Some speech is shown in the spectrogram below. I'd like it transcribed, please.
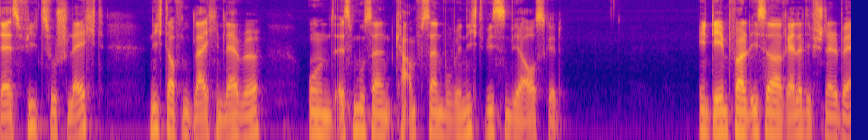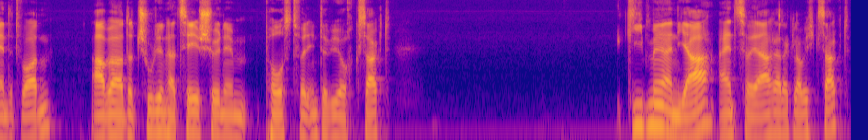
der ist viel zu schlecht, nicht auf dem gleichen Level und es muss ein Kampf sein, wo wir nicht wissen, wie er ausgeht. In dem Fall ist er relativ schnell beendet worden, aber der Julian hat sehr schön im Post für ein Interview auch gesagt, gib mir ein Jahr, ein, zwei Jahre hat er, glaube ich, gesagt.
